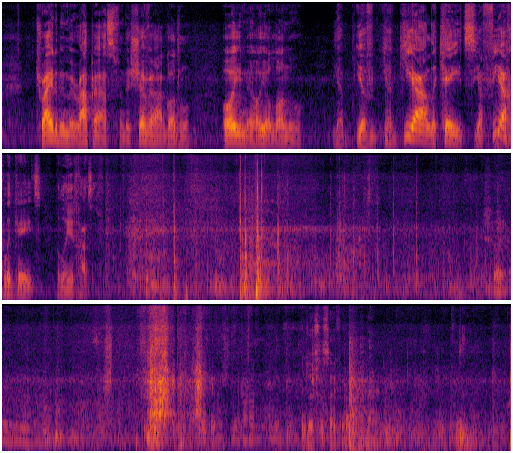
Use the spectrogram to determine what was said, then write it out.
try to be merapas from the Shever HaGodl, Oy mehoyolonu, yagia lekates, yafiach lekates, v'lo yichazif. Good. In just a second.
